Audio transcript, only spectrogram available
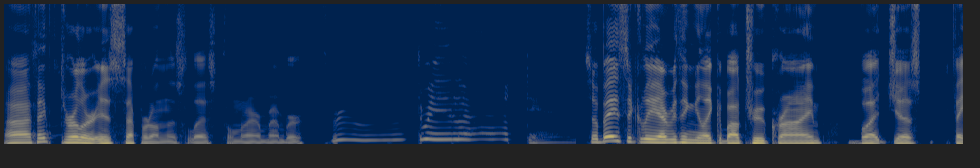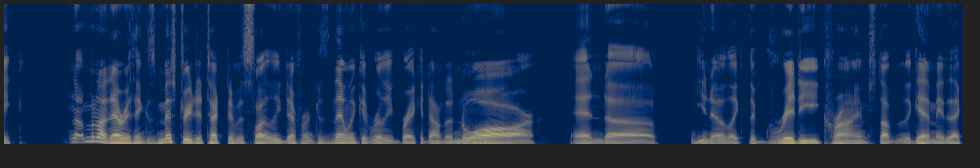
Uh, I think thriller is separate on this list, from what I remember. So basically, everything you like about true crime, but just fake. No, not everything, because mystery detective is slightly different. Because then we could really break it down to noir and uh, you know, like the gritty crime stuff. Again, maybe that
